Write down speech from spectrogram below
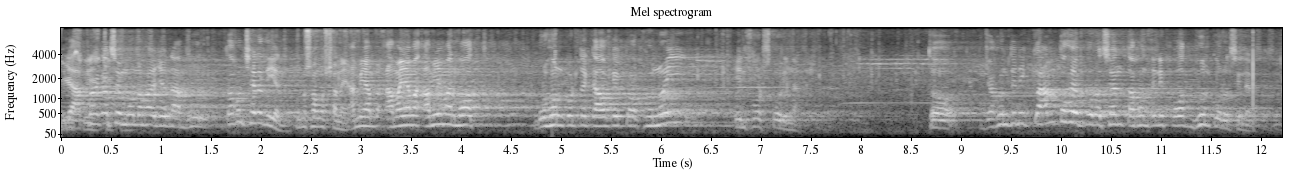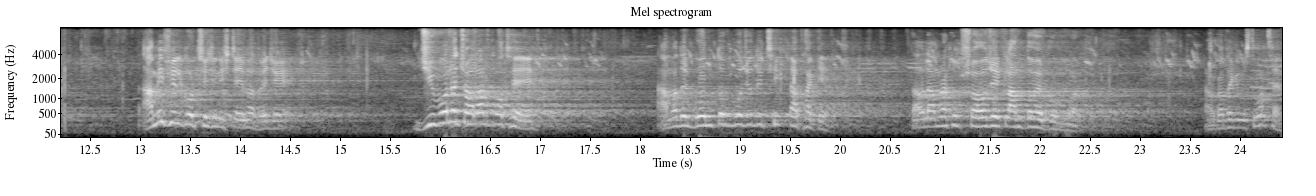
যদি আপনার কাছে মনে হয় যে না ভুল তখন ছেড়ে দিয়েন কোনো সমস্যা নেই। আমি আমি আমার- আমি আমার মত গ্রহণ করতে কাউকে কখনোই এনফোর্স করি না। তো যখন তিনি ক্লান্ত হয়ে পড়েছেন তখন তিনি পথ ভুল করেছিলেন। আমি ফিল করছি জিনিসটা এইভাবে যে জীবনে চলার পথে আমাদের গন্তব্য যদি ঠিক না থাকে তাহলে আমরা খুব সহজেই ক্লান্ত হয়ে পড়ব আর আমার কথা কি বুঝতে পারছেন?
